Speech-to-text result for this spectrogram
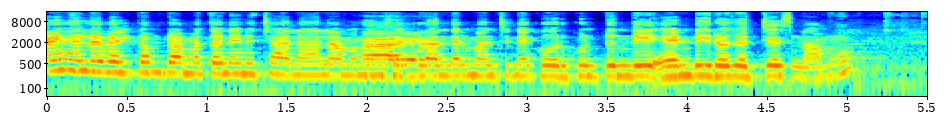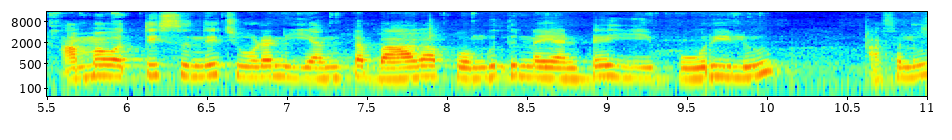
హాయ్ హలో వెల్కమ్ టు అమ్మతో నేను ఛానల్ అమ్మ ఎప్పుడు అందరు మంచినే కోరుకుంటుంది. అండ్ ఈరోజు వచ్చేసినాము. అమ్మ ఒత్తిస్తుంది. చూడండి ఎంత బాగా పొంగుతున్నాయి అంటే ఈ పూరీలు. అసలు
